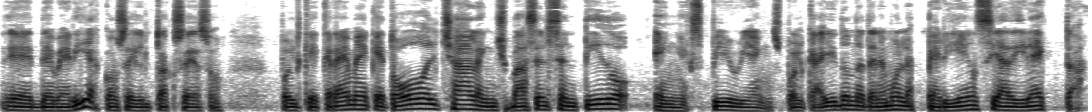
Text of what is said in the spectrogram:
eh, deberías conseguir tu acceso. Porque créeme que todo el challenge va a ser sentido en experience. Porque ahí es donde tenemos la experiencia directa.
